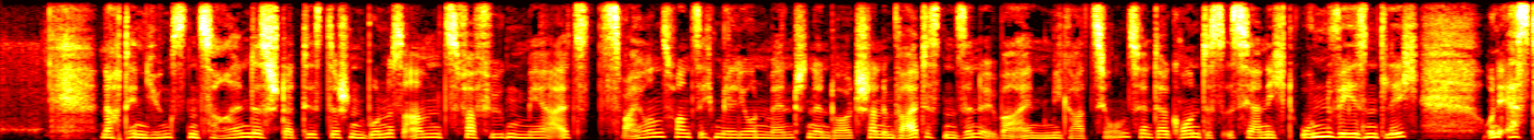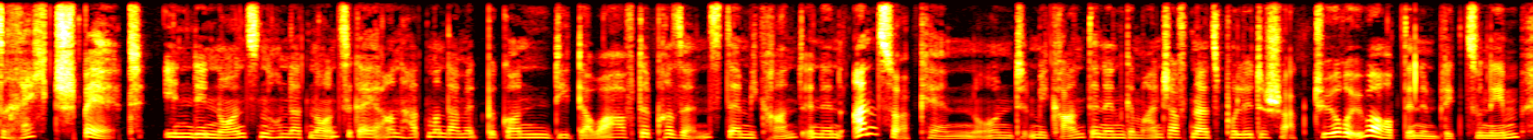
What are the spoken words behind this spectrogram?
Nach den jüngsten Zahlen des Statistischen Bundesamts verfügen mehr als 22 Millionen Menschen in Deutschland im weitesten Sinne über einen Migrationshintergrund. Das ist ja nicht unwesentlich. Und erst recht spät, in den 1990er Jahren, hat man damit begonnen, die dauerhafte Präsenz der Migrantinnen anzuerkennen und Migrantinnengemeinschaften als politische Akteure überhaupt in den Blick zu nehmen.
